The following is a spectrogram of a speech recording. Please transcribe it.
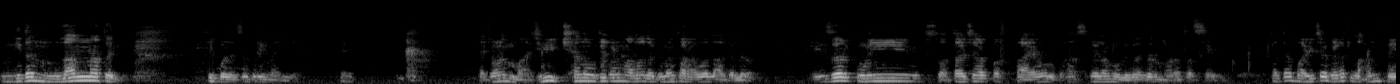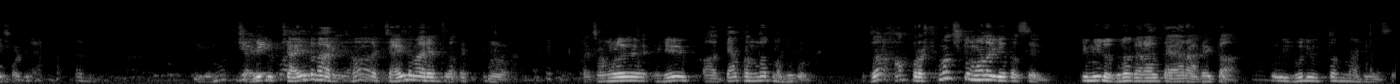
निदान मुलांना तरी ही बळजबरी नाहीये. त्याच्यामुळे माझी इच्छा नव्हती पण मला लग्न करावं लागलं. हे जर कोणी स्वतःच्या पायावर उभा असलेला मुलगा जर म्हणत असेल तर त्या बाईच्या गळ्यात लहान पोर पडलाय चाइल्ड चाइल्ड मॅरेज हा चाइल्ड मॅरेज झालंय त्याच्यामुळे हे त्या फंदात नाही पडत जर हा प्रश्नच तुम्हाला येत असेल की मी लग्न करायला तयार आहे का युजली उत्तर नाही असं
